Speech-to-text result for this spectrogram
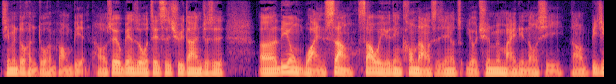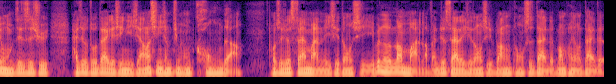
前面都很多，很方便。好，所以我变成说我这次去，当然就是呃，利用晚上稍微有点空档的时间，有有去那边买一点东西。然后，毕竟我们这次去还是有多带一个行李箱，那行李箱基本上空的啊。后，所以就塞满了一些东西，也不能说那满了，反正就塞了一些东西，帮同事带的，帮朋友带的，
